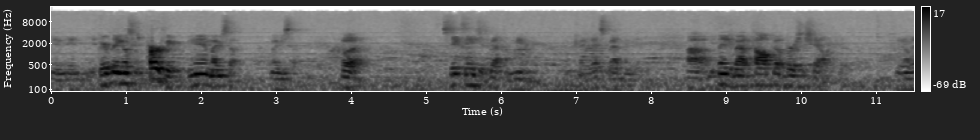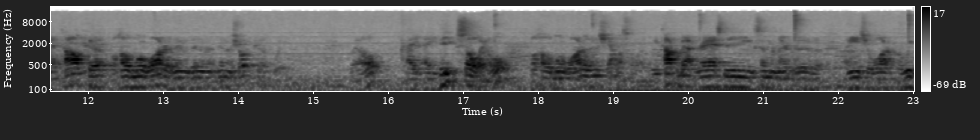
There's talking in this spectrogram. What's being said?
in, in, if everything else is perfect, yeah, maybe so, maybe so. But six inches is about the minimum. Okay, that's about the minimum. Uh, you think about a tall cup versus shallow cup. You know, that tall cup will hold more water than, than, a, than a short cup will. Well, a, a, deep soil will hold more water than a shallow soil. We talk about grass needing somewhere in the neighborhood of an inch of water per week,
